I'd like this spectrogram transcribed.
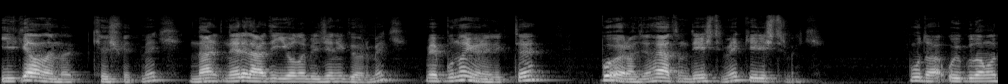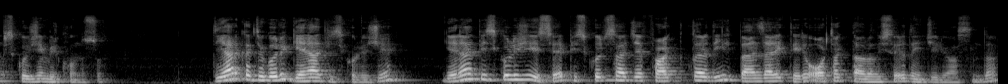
ilgi alanlarını keşfetmek, nerelerde iyi olabileceğini görmek ve buna yönelik de bu öğrencinin hayatını değiştirmek, geliştirmek. Bu da uygulamalı psikolojinin bir konusu. Diğer kategori genel psikoloji. Genel psikoloji ise psikoloji sadece farklılıkları değil benzerlikleri, ortak davranışları da inceliyor aslında.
